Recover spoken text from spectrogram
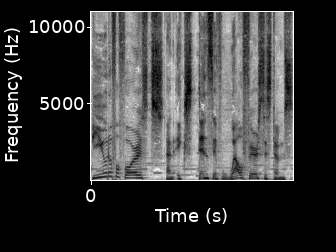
beautiful forests, and extensive welfare systems.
